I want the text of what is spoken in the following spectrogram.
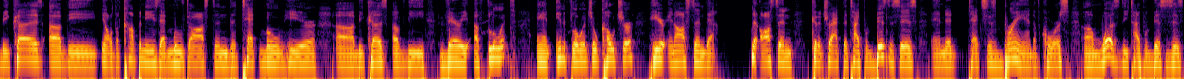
because of the you know the companies that moved to Austin, the tech boom here, uh, because of the very affluent and influential culture here in Austin that that Austin could attract the type of businesses, and that Texas brand, of course, um, was the type of businesses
